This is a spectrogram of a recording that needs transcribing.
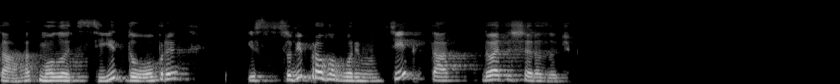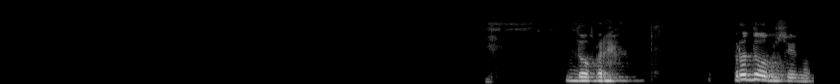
Так, молодці, добре. І собі проговорюємо. Тік-так. Давайте ще разочок. Добре. Продовжуємо.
